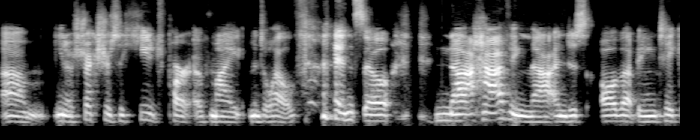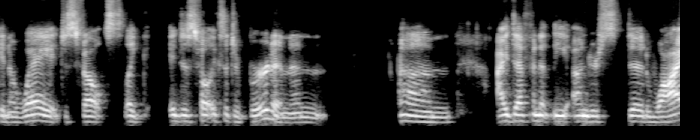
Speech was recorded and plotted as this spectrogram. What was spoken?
um, you know structure is a huge part of my mental health. And so not having that and just all that being taken away it just felt like it just felt like such a burden. And um, i definitely understood why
